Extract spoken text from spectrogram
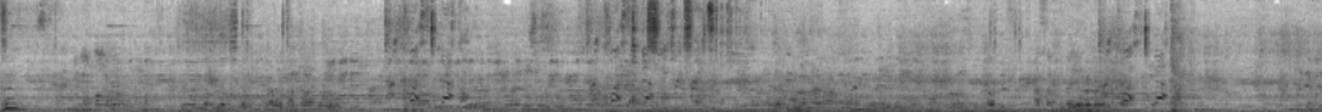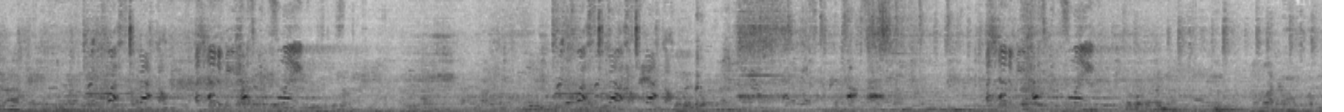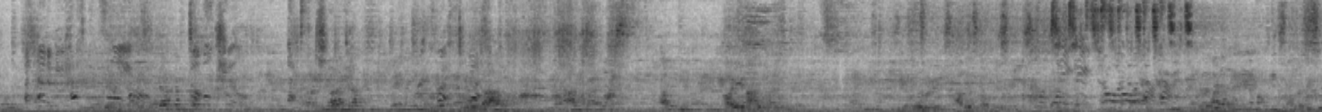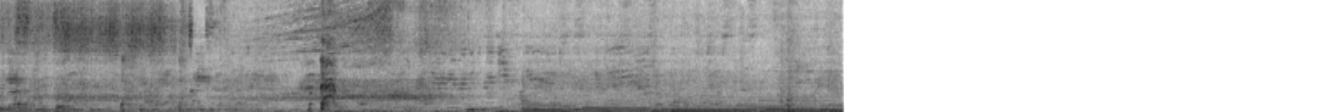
Request backup. Request initiate retreat. Request backup. Request backup. An enemy has been slain. Saya ingin memberikan.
